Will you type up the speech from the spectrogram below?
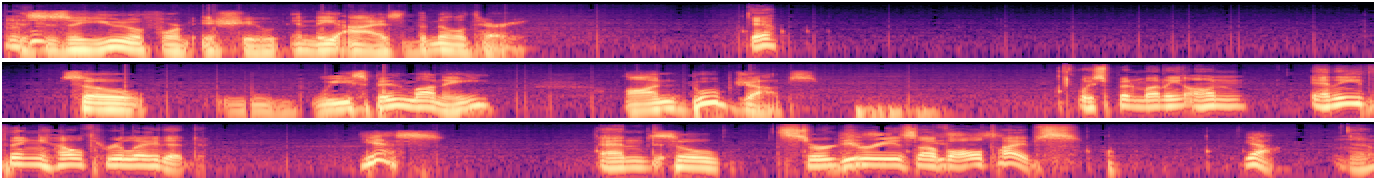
This is a uniform issue in the eyes of the military. yeah So we spend money on boob jobs. we spend money on anything health related Yes. and So surgeries this of all is- types yeah, yeah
